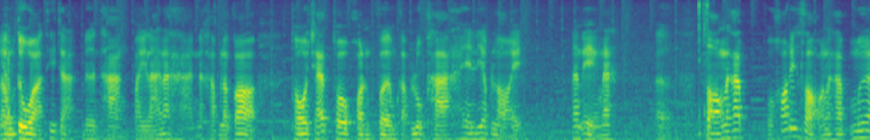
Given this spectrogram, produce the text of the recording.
เราเตรียมตัวที่จะเดินทางไปร้านอาหารนะครับ แล้วก็โทรแชทโทรคอนเฟิร์มกับลูกค้าให้เรียบร้อย นั่นเองนะเออสองนะครับหัวข้อที่สองนะครับเมื่อ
